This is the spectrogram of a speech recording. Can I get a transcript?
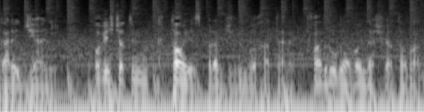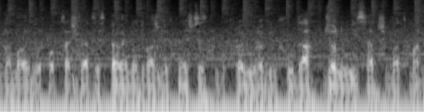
Gary Gianni. Powieść o tym, kto jest prawdziwym bohaterem. Trwa druga wojna światowa. Dla małego chłopca świat jest pełen odważnych mężczyzn pokroju Robin Hooda, Joe Louisa czy Batmana.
